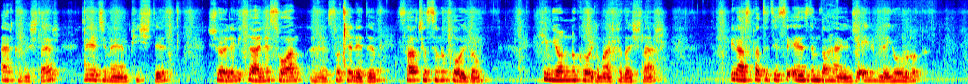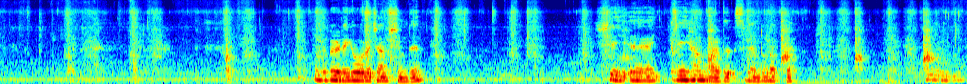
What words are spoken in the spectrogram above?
Arkadaşlar mercimeğim pişti. Şöyle bir tane soğan e, soteledim. Salçasını koydum. Kimyonunu koydum arkadaşlar. Biraz patatesi ezdim daha önce elimle yoğurup. Bunu böyle yoğuracağım şimdi. Şey, e, reyhan vardı Sven dolapta. Tuz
